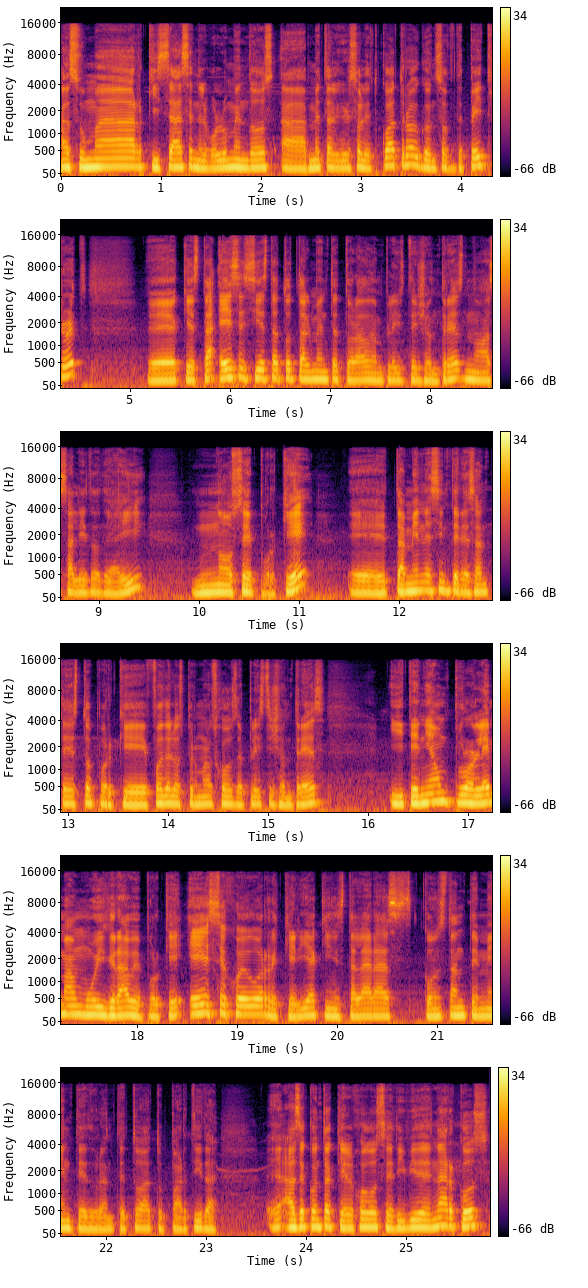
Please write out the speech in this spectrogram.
a, sumar quizás en el volumen 2 a Metal Gear Solid 4, Guns of the Patriot. Eh, que está, ese sí está totalmente atorado en PlayStation 3, no ha salido de ahí. No sé por qué. Eh, también es interesante esto porque fue de los primeros juegos de PlayStation 3 y tenía un problema muy grave porque ese juego requería que instalaras constantemente durante toda tu partida. Eh, haz de cuenta que el juego se divide en arcos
